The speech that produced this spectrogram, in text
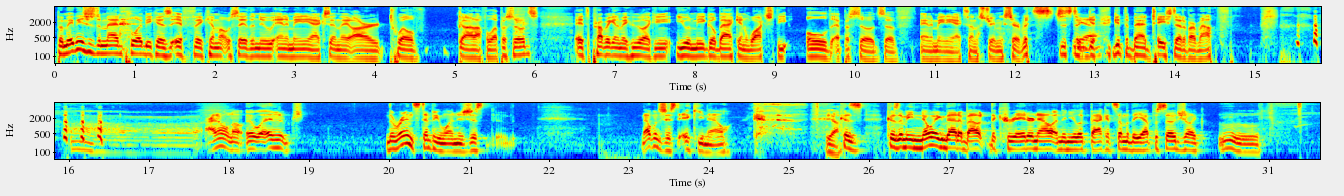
but maybe it's just a mad ploy because if they come out with say the new animaniacs and they are 12 god awful episodes it's probably going to make people like you, you and me go back and watch the old episodes of animaniacs on a streaming service just to Yeah. get, get the bad taste out of our mouth uh, I don't know. It- and the Ren and Stimpy one is just. That one's just icky now. yeah Because, I mean, knowing that about the creator now, and then you look back at some of the episodes, you're like, ooh.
